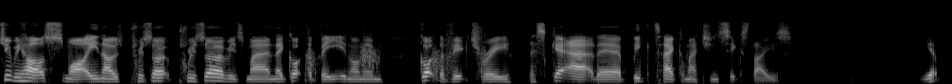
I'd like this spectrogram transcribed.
Jimmy Hart's smart. He knows preserve, preserve his man. They got the beating on him, got the victory. Let's get out of there. Big tag match in six days. Yep.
